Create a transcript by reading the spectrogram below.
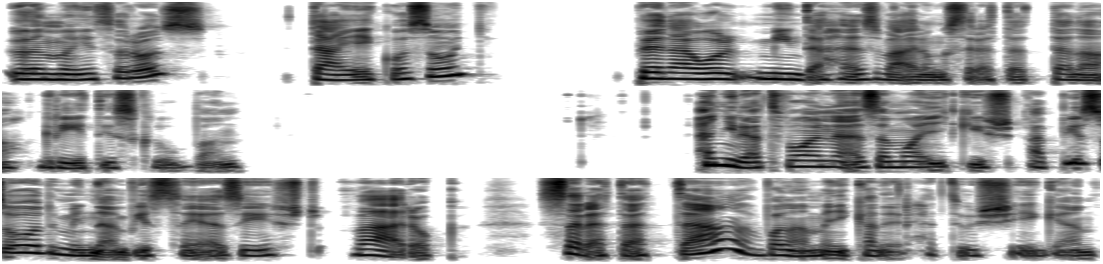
önmonitorozz, tájékozódj, például mindehhez várunk szeretettel a Greatest Clubban. Ennyi lett volna ez a mai kis epizód, minden visszajelzést várok. Szeretettel, valamelyik elérhetőségen.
